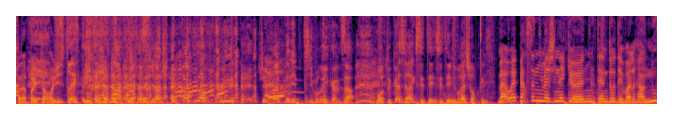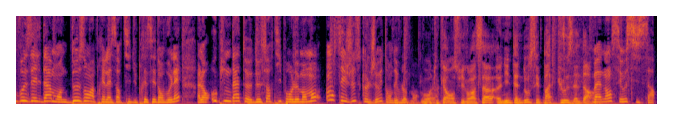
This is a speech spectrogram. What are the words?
Ça n'a pas été enregistré. Je t'assure, j'ai pas non plus, j'ai pas fait des petits bruits comme ça. Bon, en tout cas, c'est vrai que c'était, c'était une vraie surprise. Bah ouais, personne n'imaginait que Nintendo dévoilerait un nouveau Zelda moins de deux ans après la sortie du précédent volet. Alors aucune date de sortie pour le moment, on sait juste que le jeu est en développement. Bon, en tout cas, on suivra ça. Euh, Nintendo, c'est pas que Zelda. Bah non, c'est aussi ça.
